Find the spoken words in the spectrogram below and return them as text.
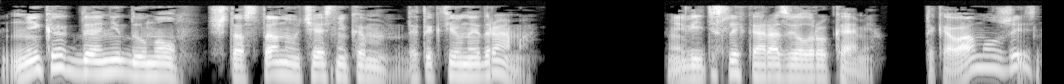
«Никогда не думал, что стану участником детективной драмы». Витя слегка развел руками. Такова, мол, жизнь.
